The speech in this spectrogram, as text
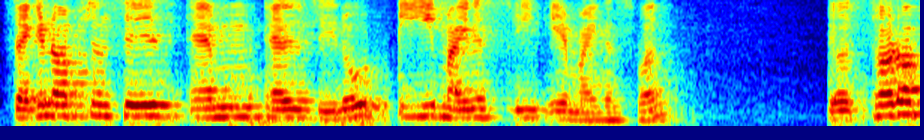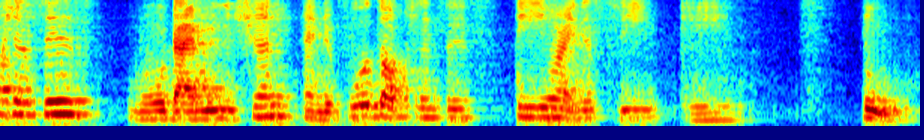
Second option says ML0, T minus 3, A minus 1. Your third option says no dimension. And the fourth option says T minus 3, A 2.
